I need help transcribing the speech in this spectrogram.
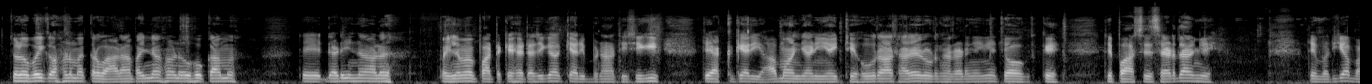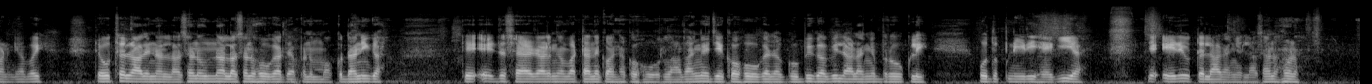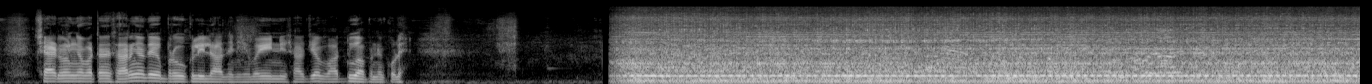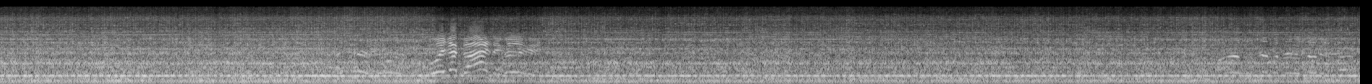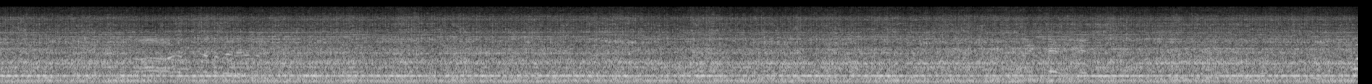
ਚਲੋ ਬਈ, ਹੁਣ ਮੈਂ ਕਰਵਾਣਾ ਪਹਿਲਾਂ ਹੁਣ ਉਹ ਕੰਮ। ਤੇ ਡੈਡੀ ਨਾਲ ਪਹਿਲਾਂ ਮੈਂ ਪੱਟ ਕੇ ਹਟਿਆ ਸੀਗਾ, ਕਿਆਰੀ ਬਣਾਤੀ ਸੀਗੀ ਤੇ ਇੱਕ ਕਿਆਰੀ ਆ ਬਣ ਜਾਣੀ ਆ, ਇੱਥੇ ਹੋਰ ਆ ਸਾਰੇ ਰੋੜੀਆਂ ਰੜ ਗਈਆਂ ਚੌਕ ਕੇ ਤੇ ਪਾਸੇ ਸੜ ਦਾਂਗੇ ਤੇ ਵਧੀਆ ਬਣ ਗਿਆ ਬਈ। ਤੇ ਉੱਥੇ ਲਾ ਦੇਣਾ ਲਸਣ ਉਹਨਾਂ ਲਸਣ ਹੋਗਾ ਤੇ ਆਪਾਂ ਨੂੰ ਮੁੱਕਦਾ ਨਹੀਂਗਾ ਤੇ ਇਧਰ ਸਾਈਡ ਵਾਲੀਆਂ ਵੱਟਾਂ ਦੇ ਕੋਈ ਨਾ ਕੋਈ ਹੋਰ ਲਾ ਦਾਂਗੇ, ਜੇ ਕੋ ਹੋਗਾ ਤਾਂ ਗੋਭੀ ਗੋਭੀ ਲਾ ਲਾਂਗੇ ਬਰੋਕਲੀ ਉਹ ਤਾਂ ਪਨੀਰੀ ਹੈਗੀ ਆ। ਤੇ ਇਹਦੇ ਉੱਤੇ ਲਾ ਦਾਂਗੇ ਲਸਣ ਹੁਣ। ਸਾਈਡ ਵਾਲੀਆਂ ਵੱਟਾਂ ਸਾਰੀਆਂ ਤੇ ਬਰੋਕਲੀ ਲਾ ਦੇਣੀ ਹੈ ਬਈ, ਇੰਨੀ ਸਬਜ਼ੀਆਂ ਵਾਧੂ ਆਪਣੇ ਕੋਲੇ ਉਹ ਇਹਦਾ ਗਾਹ ਨਿਕਲ ਲਗੇ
